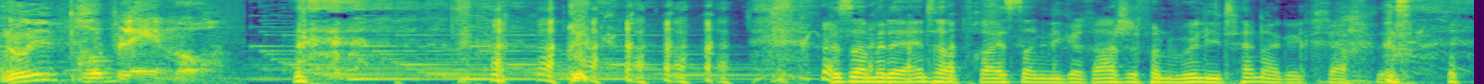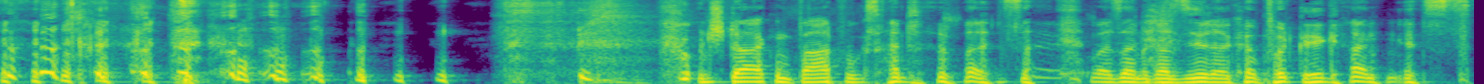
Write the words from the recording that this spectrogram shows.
Null Problemo. Bis er mit der Enterprise dann in die Garage von Willy Tanner gekracht ist. Und starken Bartwuchs hatte, weil, weil sein Rasierer kaputt gegangen ist.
